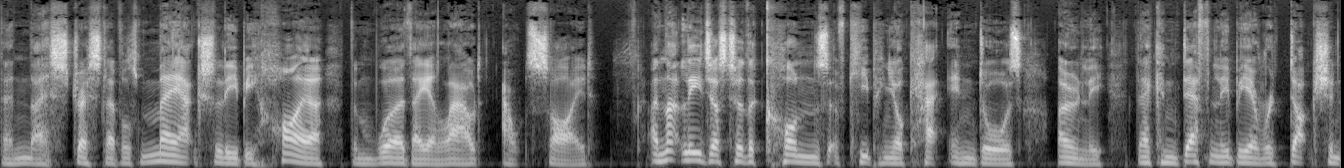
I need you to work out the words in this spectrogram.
then their stress levels may actually be higher than were they allowed outside. And that leads us to the cons of keeping your cat indoors only. There can definitely be a reduction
